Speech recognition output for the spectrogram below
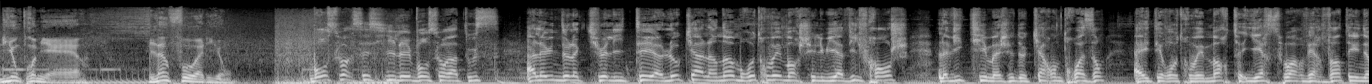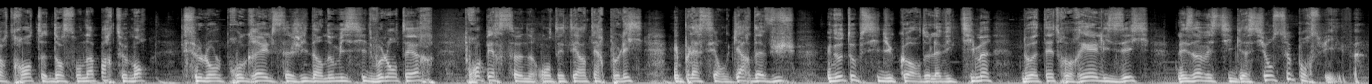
Lyon Première, l'info à Lyon. Bonsoir Cécile et bonsoir à tous. À la une de l'actualité locale, un homme retrouvé mort chez lui à Villefranche. La victime, âgée de 43 ans, a été retrouvée morte hier soir vers 21h30 dans son appartement. Selon le progrès, il s'agit d'un homicide volontaire. Trois personnes ont été interpellées et placées en garde à vue. Une autopsie du corps de la victime doit être réalisée. Les investigations se poursuivent.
